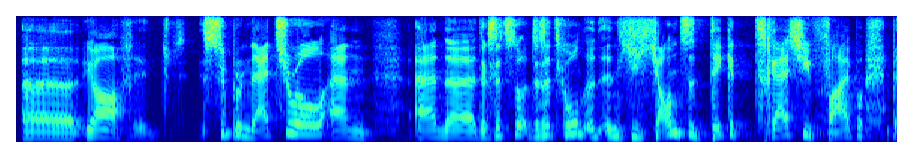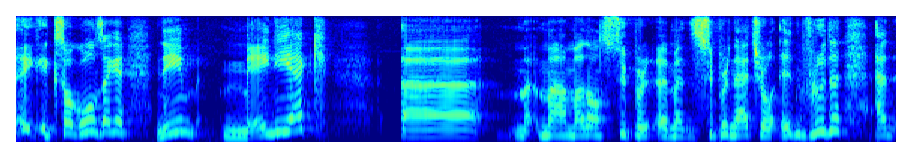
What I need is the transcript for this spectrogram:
eh, ja, supernatural en, en er, zit zo, er zit gewoon een, een gigantische, dikke, trashy vibe. Ik, ik zou gewoon zeggen, neem Maniac, eh, maar, maar dan super, eh, met supernatural invloeden en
